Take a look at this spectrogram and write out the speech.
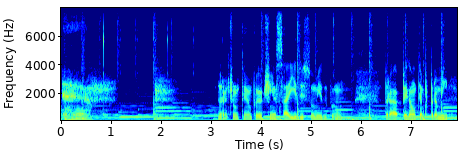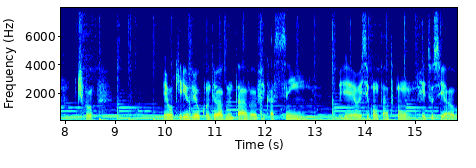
é... durante um tempo eu tinha saído e sumido por um para pegar um tempo para mim. Tipo, eu queria ver o quanto eu aguentava ficar sem é, esse contato com rede social,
